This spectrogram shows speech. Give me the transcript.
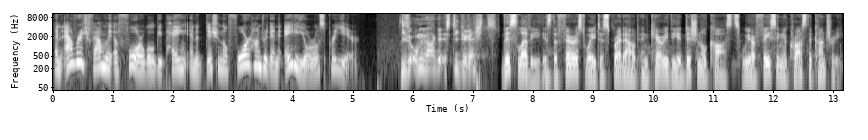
an average family of four will be paying an additional 480 euros per year. This levy is the fairest way to spread out and carry the additional costs we are facing across the country.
